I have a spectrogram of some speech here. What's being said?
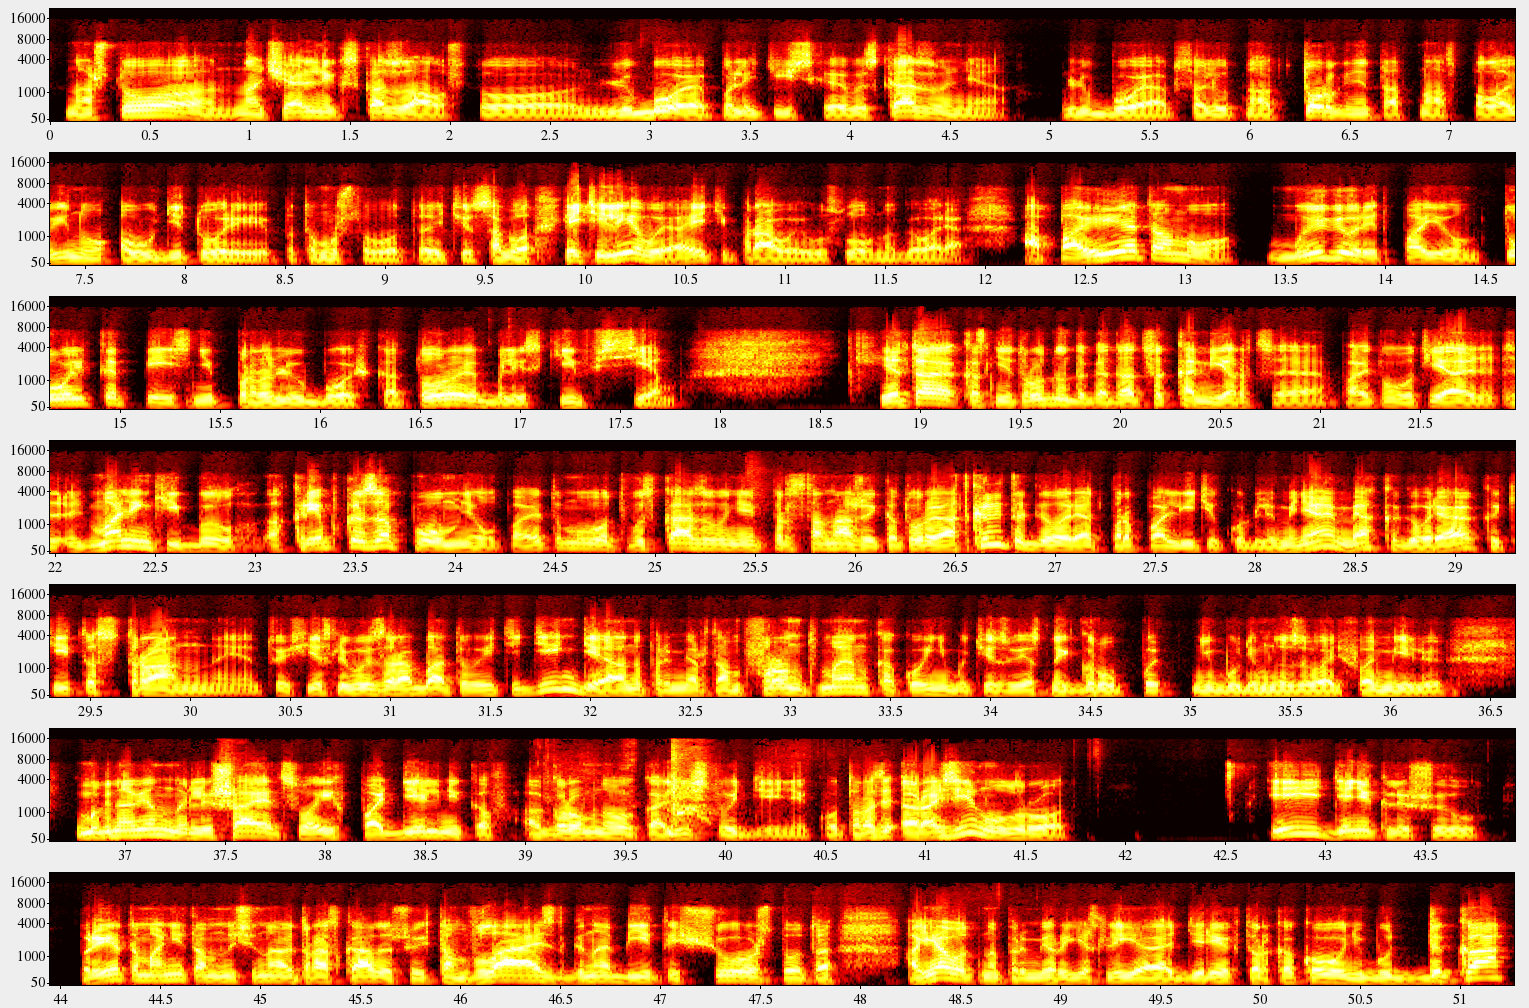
На что начальник сказал, что любое политическое высказывание, любое абсолютно отторгнет от нас половину аудитории, потому что вот эти, согла... эти левые, а эти правые, условно говоря. А поэтому мы, говорит, поем только песни про любовь, которые близки всем. Это, как нетрудно догадаться, коммерция. Поэтому вот я маленький был, а крепко запомнил. Поэтому вот высказывания персонажей, которые открыто говорят про политику, для меня, мягко говоря, какие-то странные. То есть, если вы зарабатываете деньги, а, например, там фронтмен какой-нибудь известной группы, не будем называть фамилию, мгновенно лишает своих подельников огромного количества денег. Вот раз- разинул рот и денег лишил. При этом они там начинают рассказывать, что их там власть гнобит, еще что-то. А я вот, например, если я директор какого-нибудь ДК,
